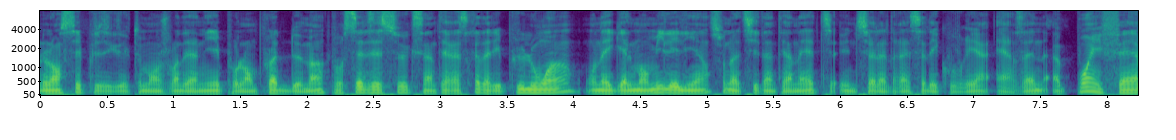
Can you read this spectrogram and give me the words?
lancé plus exactement en juin dernier pour l'emploi de demain. Pour celles et ceux que ça intéresserait d'aller plus loin, on a également mis les liens sur notre site internet, une seule adresse à découvrir, erzen.fr.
